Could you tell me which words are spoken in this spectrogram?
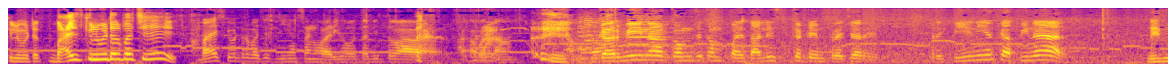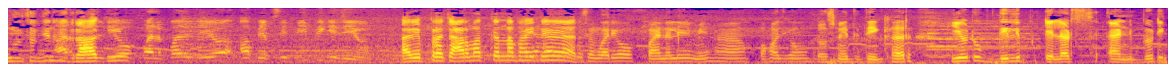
किलोमीटर 22 किलोमीटर बचे है। बाईस किलोमीटर बचे जी हाँ संगवारी हो तभी तो आ, आ गर्मी ना कम से कम 45 का टेम्परेचर है। अरे पी नहीं है क्या? पीना यार? नहीं तो सब जन ग्राहक की जियो पल पल जियो और पेप्सी पी पी के जियो। अरे प्रचार मत करना भाई थे यार संगवारी हो फाइनली मैं यहाँ पहुँच गया हूँ रोशनी दीदी घर। YouTube Dilip tailors and boutique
